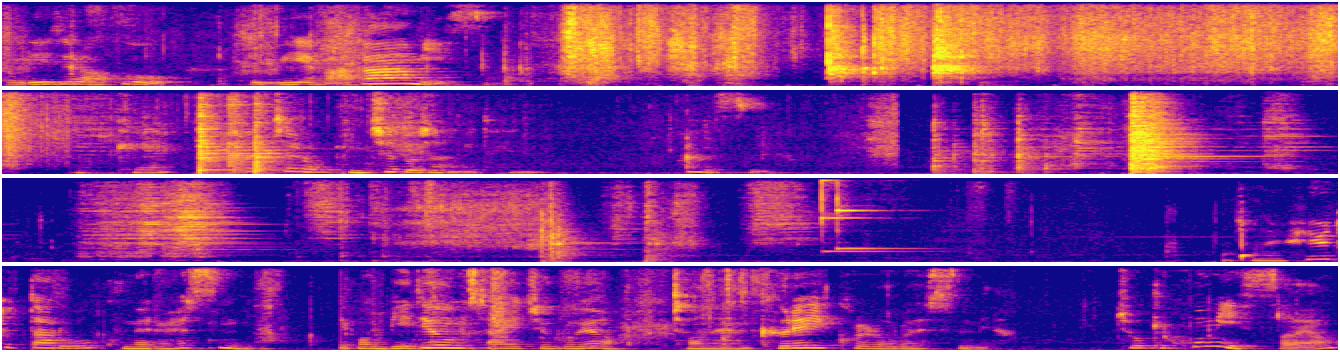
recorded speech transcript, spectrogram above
그 리드라고 그 위에 마감이 있어. 이렇게 실제로 분체 도장이 된 판이 있습니다. 저는 휠도 따로 구매를 했습니다. 이건 미디움 사이즈고요. 저는 그레이 컬러로 했습니다. 저기 홈이 있어요.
